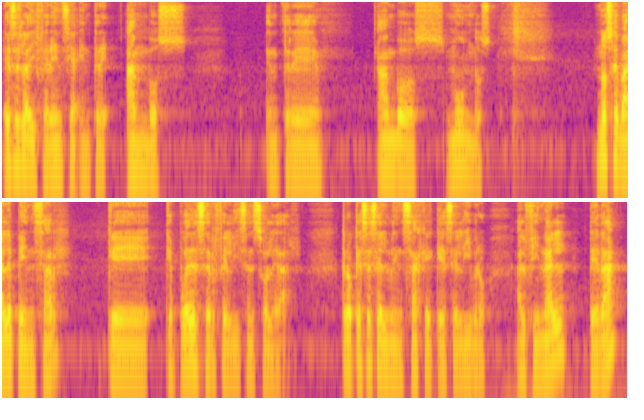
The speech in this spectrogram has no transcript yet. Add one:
Esa es la diferencia entre ambos, entre ambos mundos. No se vale pensar que, que puedes ser feliz en soledad. Creo que ese es el mensaje que ese libro al final te da.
